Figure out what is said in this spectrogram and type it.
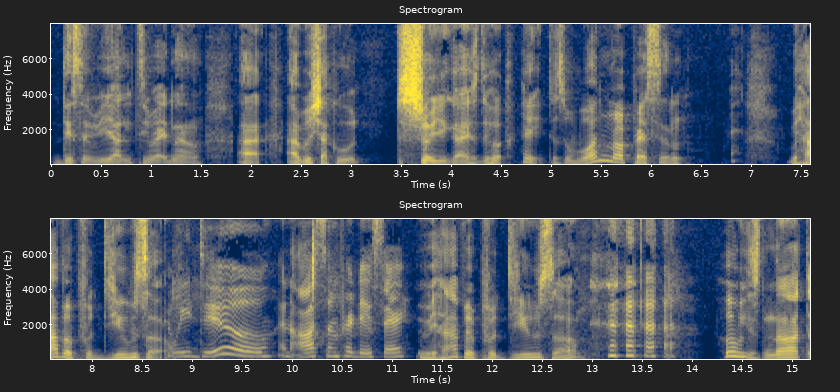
this a reality right now i i wish i could show you guys the whole hey there's one more person we have a producer We do. An awesome producer. we have a producer who is not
